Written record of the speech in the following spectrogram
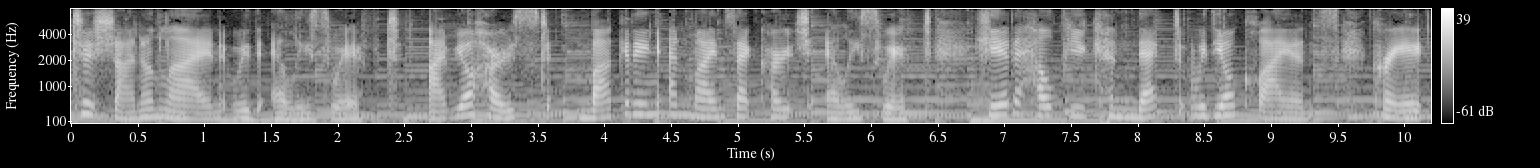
to Shine Online with Ellie Swift. I'm your host, marketing and mindset coach Ellie Swift, here to help you connect with your clients, create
